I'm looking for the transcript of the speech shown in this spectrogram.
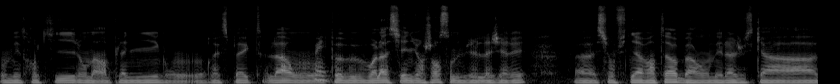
on est tranquille, on a un planning, on, on respecte. Là, on Oui. peut voilà, s'il y a une urgence, on est obligé de la gérer. Euh, si on finit à 20h, bah, on est là jusqu'à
